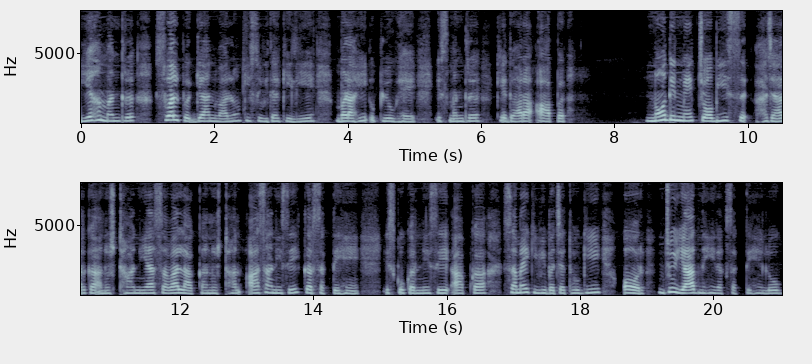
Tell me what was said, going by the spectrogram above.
यह मंत्र स्वल्प ज्ञान वालों की सुविधा के लिए बड़ा ही उपयोग है। इस मंत्र के द्वारा आप नौ दिन में चौबीस हज़ार का अनुष्ठान या सवा लाख का अनुष्ठान आसानी से कर सकते हैं। इसको करने से आपका समय की भी बचत होगी और जो याद नहीं रख सकते हैं लोग,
